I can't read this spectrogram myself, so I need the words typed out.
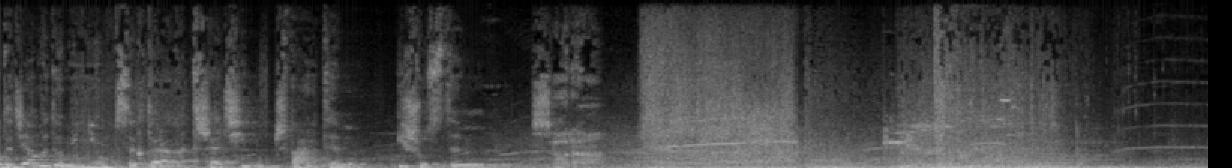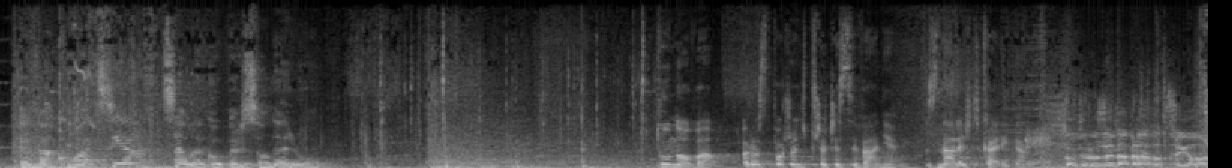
Oddziały Dominium w sektorach trzecim, czwartym i szóstym. Sara. Ewakuacja całego personelu. Tu nowa. Rozpocząć przeczesywanie. Znaleźć Karigan. To drużyna Brawo, przyjąłem.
